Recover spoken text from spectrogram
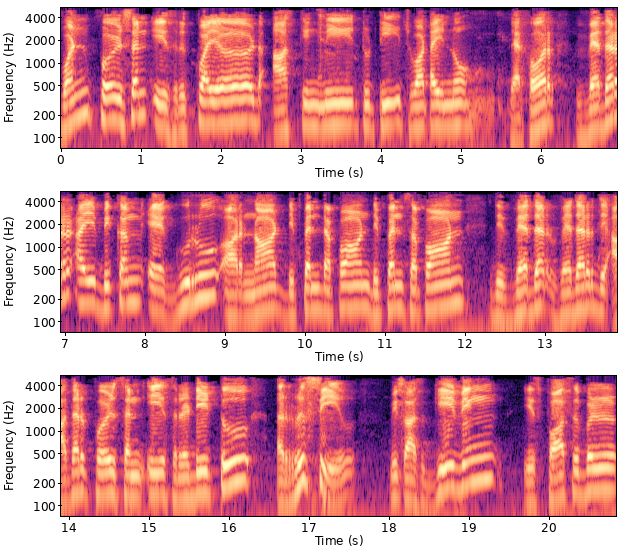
one person is required asking me to teach what I know. Therefore, whether I become a guru or not depend upon, depends upon the whether, whether the other person is ready to receive because giving is possible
